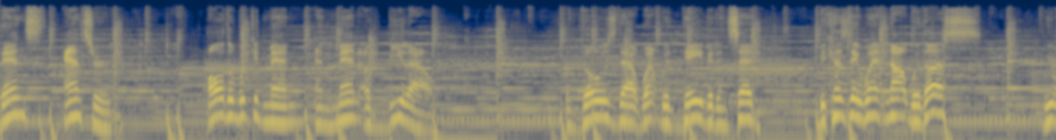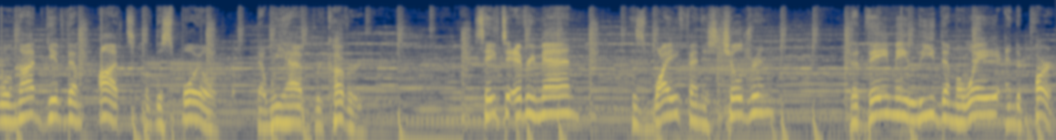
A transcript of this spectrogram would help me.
Then answered all the wicked men and men of Belial, of those that went with David, and said, Because they went not with us, we will not give them aught of the spoil that we have recovered. Save to every man his wife and his children, that they may lead them away and depart.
